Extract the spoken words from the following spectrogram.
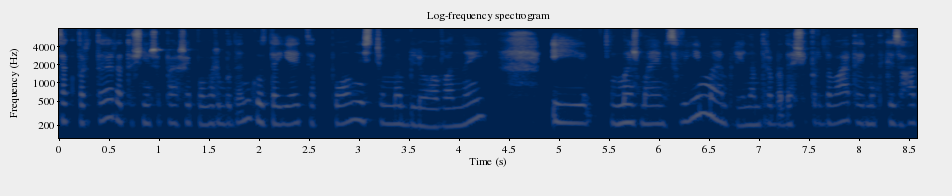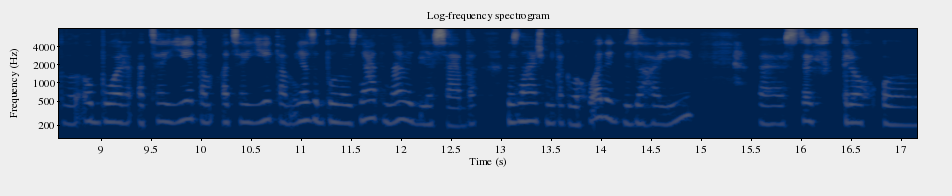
ця квартира, точніше, перший поверх будинку, здається, повністю мебльований. І ми ж маємо свої меблі, нам треба дещо продавати, і ми таки згадували, о Боже, а це є там, а це є там. Я забула зняти навіть для себе. Не знаю, чому так виходить взагалі е, з цих трьох, о,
